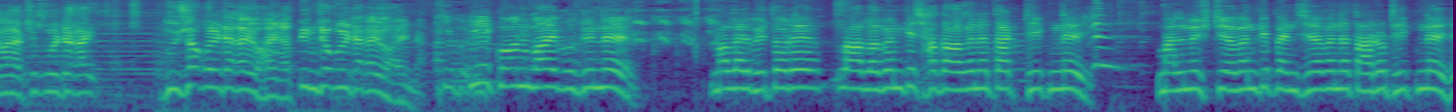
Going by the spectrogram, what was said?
এমন একশো টাকায় টাকায় হয় না তিনশো কুড়ি টাকায় হয় না। কি কোন ভাই মালের ভিতরে লাল হবেন কি সাদা হবে না তার ঠিক নেই। মাল মিষ্টি হবেন কি পেন্সি হবে না তারও ঠিক নেই।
